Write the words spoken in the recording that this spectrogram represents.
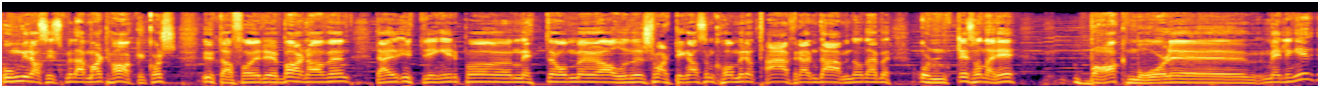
Tung rasisme. Det er malt hakekors utafor barnehagen. Det er ytringer på nettet om uh, alle svartinga som kommer og tar frem damene. noe det er ordentlig sånn derre bak mål-meldinger.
